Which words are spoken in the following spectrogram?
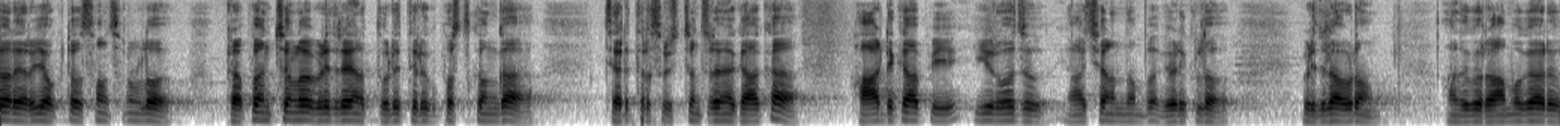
వేల ఇరవై ఒకటో సంవత్సరంలో ప్రపంచంలో విడుదలైన తొలి తెలుగు పుస్తకంగా చరిత్ర సృష్టించడమే కాక హార్డ్ కాపీ ఈరోజు ఆశానందం వేడుకలో విడుదలవడం అందుకు రాము గారు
